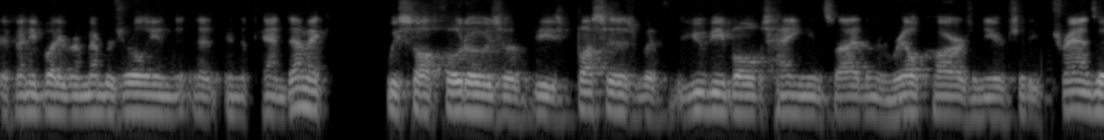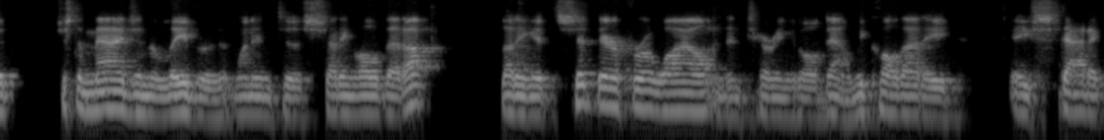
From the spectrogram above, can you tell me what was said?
If anybody remembers early in the, in the pandemic, we saw photos of these buses with UV bulbs hanging inside them and rail cars in New York City Transit. Just imagine the labor that went into setting all of that up, letting it sit there for a while, and then tearing it all down. We call that a, a static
